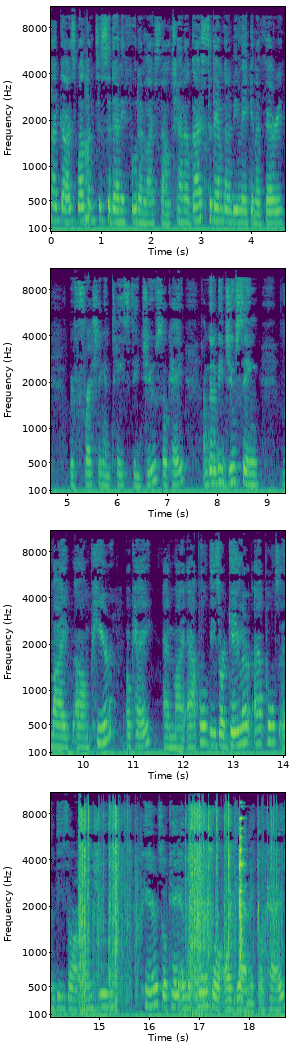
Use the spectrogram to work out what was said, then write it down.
Hi guys, welcome to Sydannie Food and Lifestyle channel. Guys, today I'm going to be making a very refreshing and tasty juice, okay? I'm going to be juicing my um, pear, okay, and my apple. These are Gala apples and these are Anjou pears, okay? And the pears are organic, okay?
